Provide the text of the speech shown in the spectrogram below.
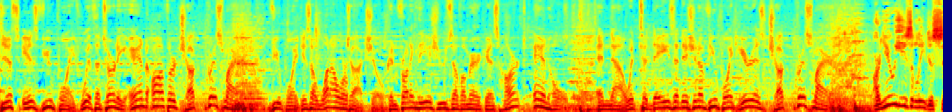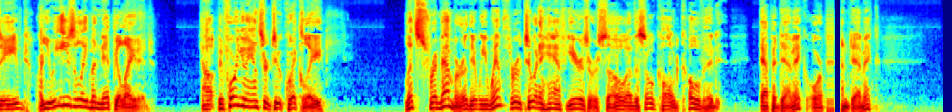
This is Viewpoint with attorney and author Chuck Crismier. Viewpoint is a one hour talk show confronting the issues of America's heart and home. And now, with today's edition of Viewpoint, here is Chuck Crismier. Are you easily deceived? Are you easily manipulated? Now, before you answer too quickly, let's remember that we went through two and a half years or so of the so called COVID epidemic or pandemic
